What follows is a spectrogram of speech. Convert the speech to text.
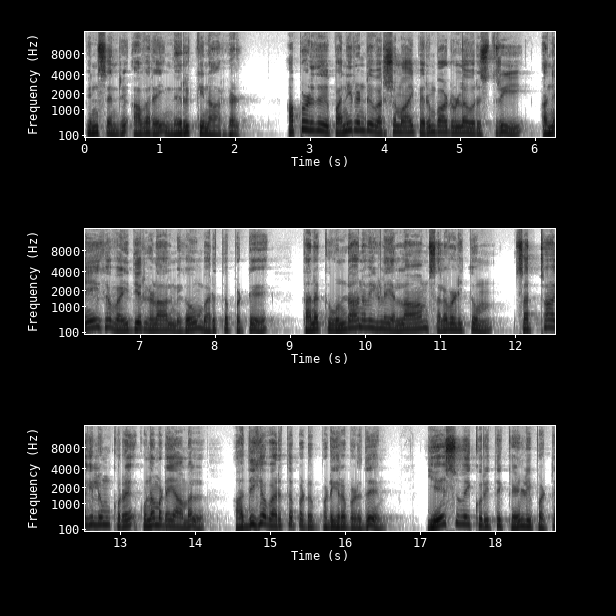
پن سے نکل ابھی پنر وشمائی پیمپا اور است اب مرت پہ تن کو سلوت سام پڑ گے سیریت کھیل پوٹ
